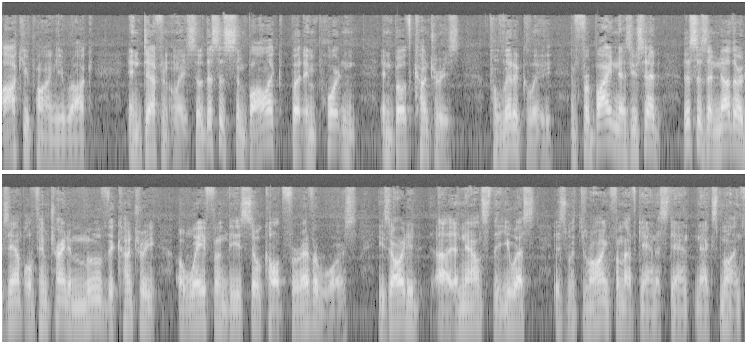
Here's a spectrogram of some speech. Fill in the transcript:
occupying Iraq indefinitely. So this is symbolic but important in both countries politically. And for Biden, as you said, this is another example of him trying to move the country away from these so called forever wars. He's already uh, announced the U.S. is withdrawing from Afghanistan next month,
